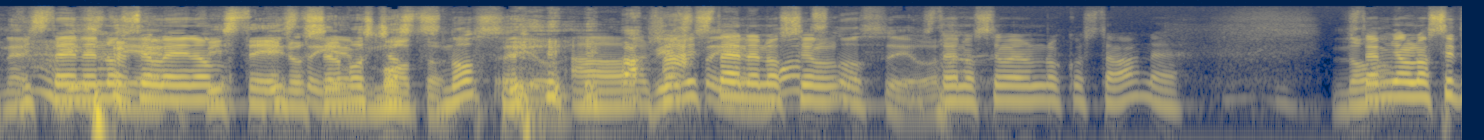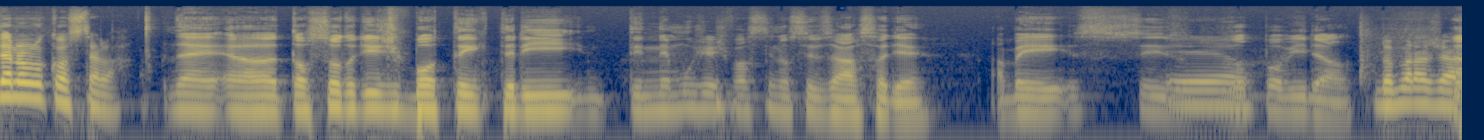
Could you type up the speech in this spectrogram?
Ne, vy jste je nenosili jenom, Vy jste je vy nosil moc často. nosil. a, že vy jste je moc nenosil, nosil. jste je nosili jenom do kostela? Ne. No, Jste měl nosit jenom do kostela. ne, eh, to jsou totiž boty, které ty nemůžeš vlastně nosit v zásadě. aby si Jo. odpovídal. Dobrá, že Uh,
